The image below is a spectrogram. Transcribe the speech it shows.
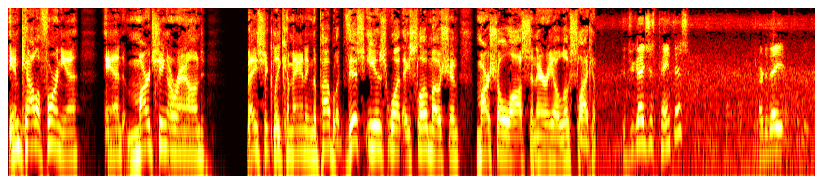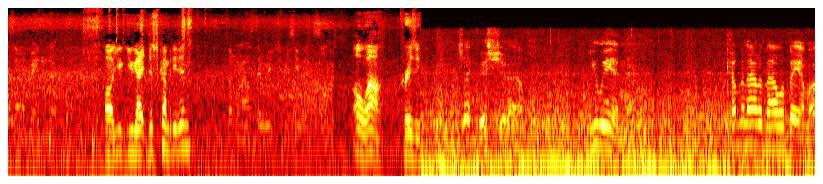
in California and marching around, basically commanding the public. This is what a slow motion martial law scenario looks like. Did you guys just paint this? Or did they? Oh, you, you guys, this company didn't? Someone else did. We received it installed. Oh, wow. Crazy. Check this shit out. UN. Coming out of Alabama.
